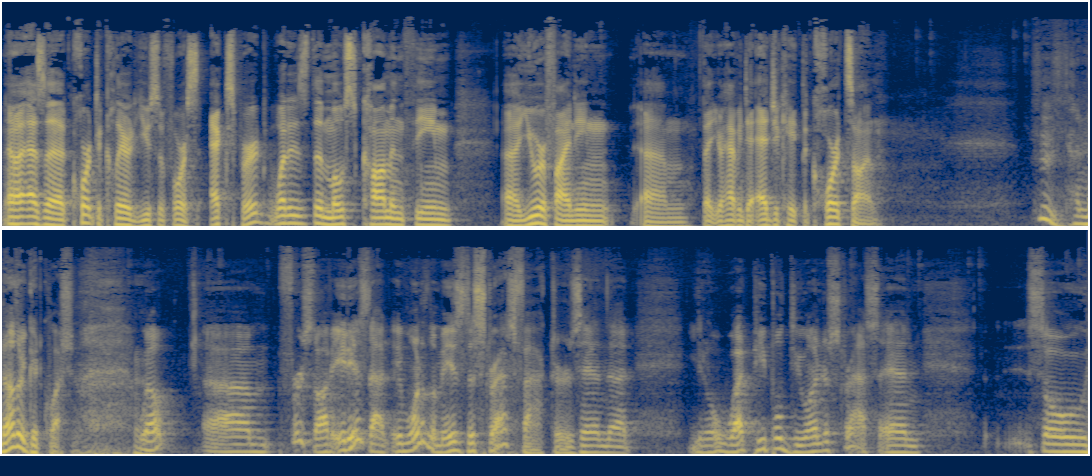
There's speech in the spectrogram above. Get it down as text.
Now, as a court declared use of force expert, what is the most common theme uh, you are finding um, that you're having to educate the courts on? Hmm, another good question. Well, um, first off, it is that one of them is the stress factors and that you know what people do under stress and so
